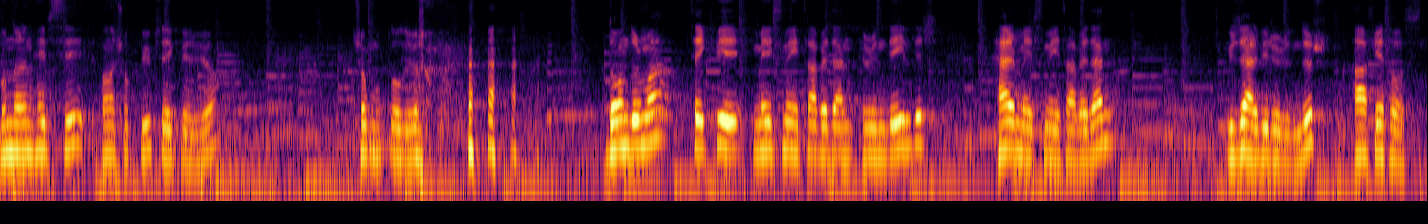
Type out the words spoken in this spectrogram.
Bunların hepsi bana çok büyük zevk veriyor. Çok mutlu oluyorum. Dondurma tek bir mevsime hitap eden ürün değildir. Her mevsime hitap eden güzel bir üründür. Afiyet olsun.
